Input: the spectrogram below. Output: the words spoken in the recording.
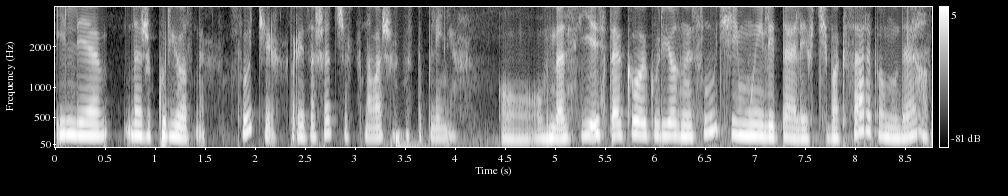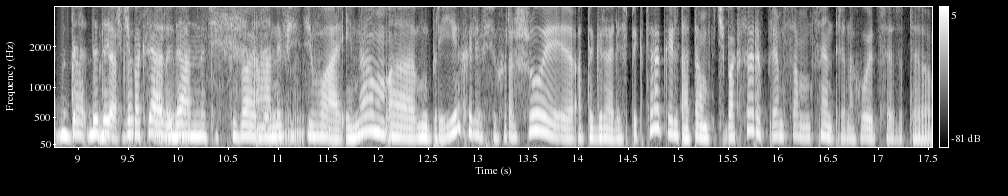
или даже курьезных случаях, произошедших на ваших выступлениях. О, у нас есть такой курьезный случай. Мы летали в Чебоксары, по-моему, да? Да, да, да, Да, Чебоксары, Чебоксары, да, да. на фестивале. А, на фестиваль. И нам, а, мы приехали, все хорошо, и отыграли спектакль. А там в Чебоксарах, прям в самом центре находится этот э,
